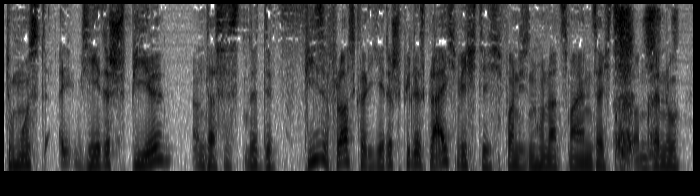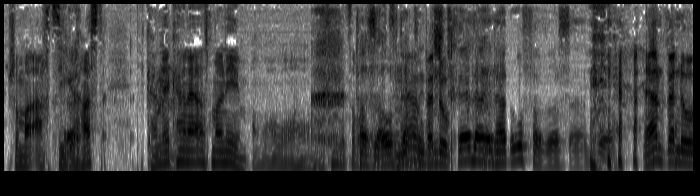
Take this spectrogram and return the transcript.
du musst jedes Spiel, und das ist eine, eine fiese Floskel, jedes Spiel ist gleich wichtig von diesen 162. Und wenn du schon mal acht Siege hast, die kann ja keiner erstmal nehmen. Oh, oh, oh. Pass auf, ja, wenn du Trainer in Hannover wirst. ja, und wenn du,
